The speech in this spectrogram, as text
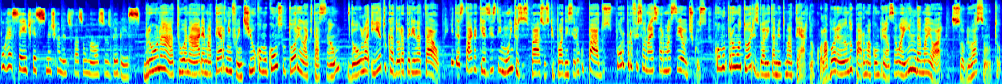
Por receio de que esses medicamentos façam mal aos seus bebês. Bruna atua na área materno-infantil como consultora em lactação, doula e educadora perinatal e destaca que existem muitos espaços que podem ser ocupados por profissionais farmacêuticos, como promotores do aleitamento materno, colaborando para uma compreensão ainda maior sobre o assunto.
